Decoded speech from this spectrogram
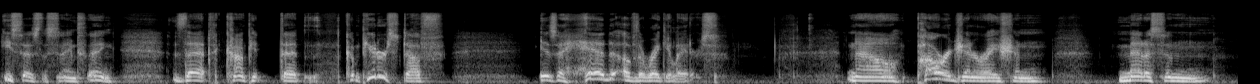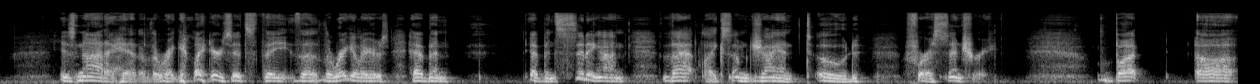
he says the same thing that compu- that computer stuff is ahead of the regulators. Now, power generation, medicine is not ahead of the regulators. It's the, the, the regulators have been have been sitting on that like some giant toad for a century. But uh,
